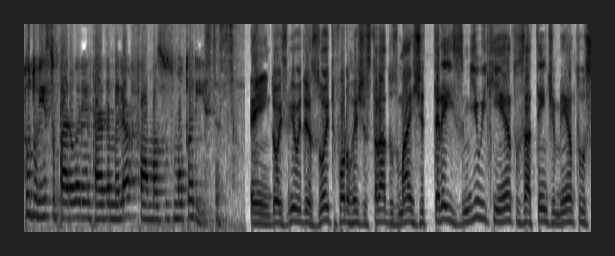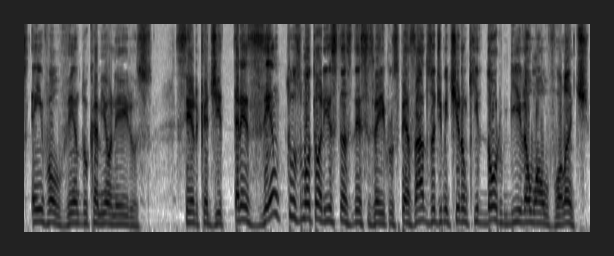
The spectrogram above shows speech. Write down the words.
Tudo isso para orientar da melhor forma os motoristas. Em 2018 foram registrados mais de 3.500 atendimentos envolvendo caminhoneiros. Cerca de 300 motoristas desses veículos pesados admitiram que dormiram ao volante.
